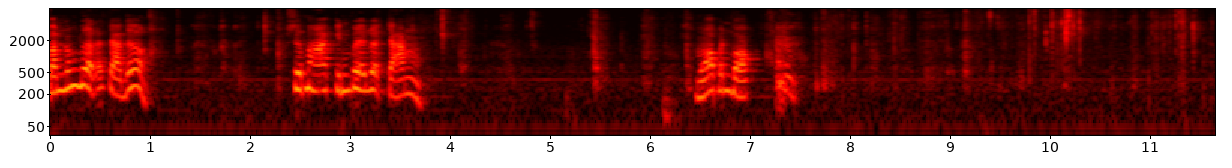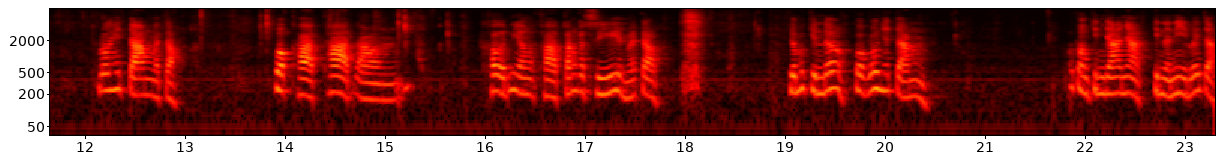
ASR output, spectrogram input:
บำรุงเลือดอาจารย์เด้อซื้อมาหากินเพื่อเลือดจัง หมอเพิ่นบอก โรคให้จังนะจ๊ะพวกขาดธาตุอ่าเขาเอิ้นยังขาดสังกะสีเห็นไหมจ๊ะเดี๋ยวมากินเด้อพวกโรคให้จังก็ต้องกินยายากกินอันนี้เลยจ้ะ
